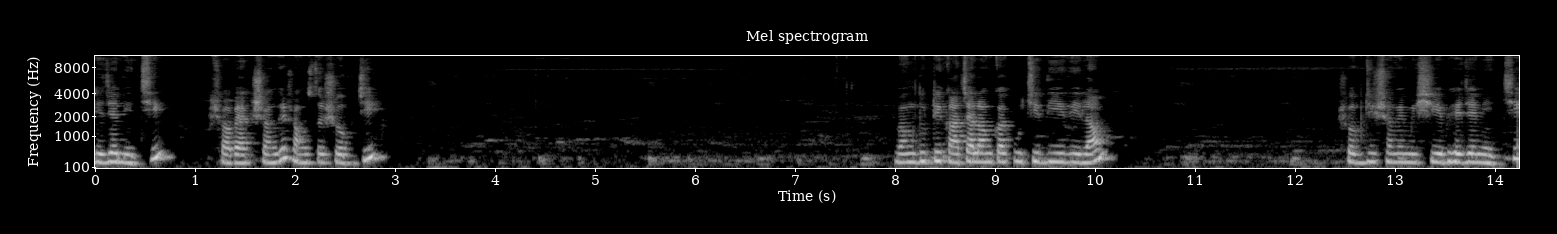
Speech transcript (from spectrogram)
ভেজে নিচ্ছি, সব একসঙ্গে সমস্ত সবজি। এবং দুটি কাঁচা লঙ্কা কুচি দিয়ে দিলাম। সবজির সঙ্গে মিশিয়ে ভেজে নিচ্ছি।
